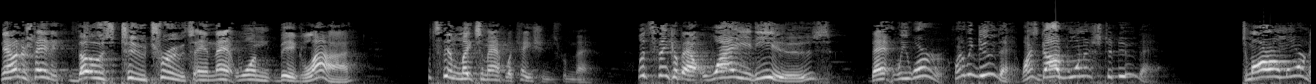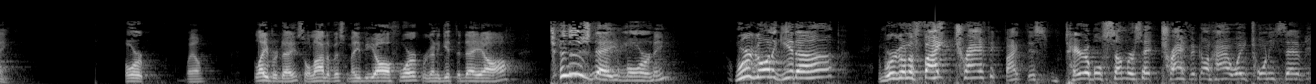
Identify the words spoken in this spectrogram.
Now understanding those two truths and that one big lie, let's then make some applications from that. Let's think about why it is that we work. Why do we do that? Why does God want us to do that? Tomorrow morning, or, well, Labor Day, so a lot of us may be off work. We're going to get the day off. Tuesday morning, we're going to get up and we're going to fight traffic, fight this terrible Somerset traffic on Highway 27.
